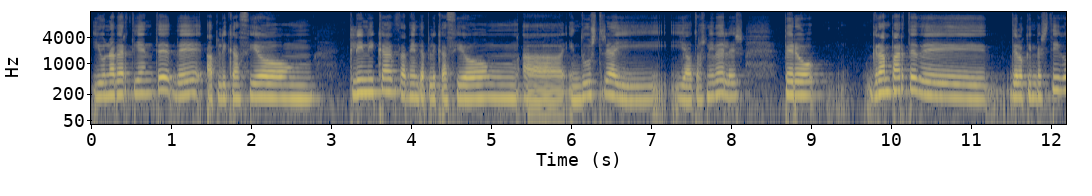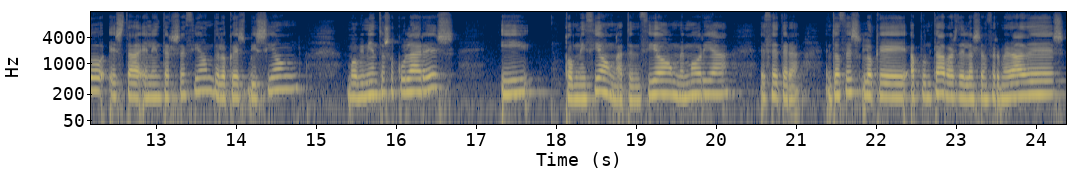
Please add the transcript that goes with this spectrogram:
y una vertiente de aplicación clínica, también de aplicación a industria y, a otros niveles, pero gran parte de, de, lo que investigo está en la intersección de lo que es visión, movimientos oculares y cognición, atención, memoria, etc. Entonces, lo que apuntabas de las enfermedades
